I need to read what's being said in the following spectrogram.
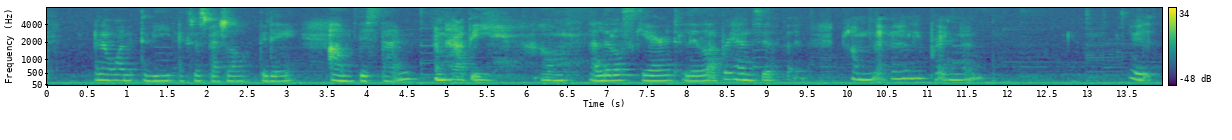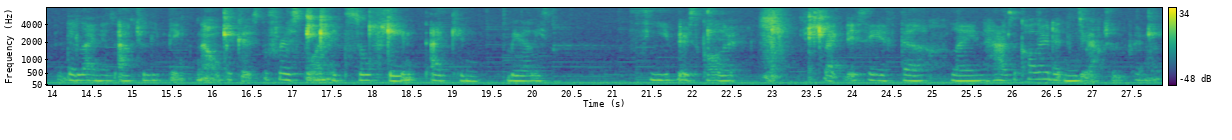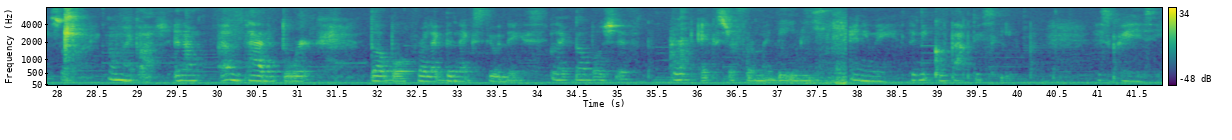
And I want it to be extra special today. Um, this time, I'm happy. Um, a little scared, a little apprehensive, but I'm definitely pregnant. It, the line is actually pink now because the first one it's so faint I can barely see if there's color like they say if the line has a color that means you're actually pregnant so oh my gosh. And i'm i'm planning to work double for like the next two days. Like double shift. Work extra for my baby. Anyway let me go back to sleep. It's crazy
